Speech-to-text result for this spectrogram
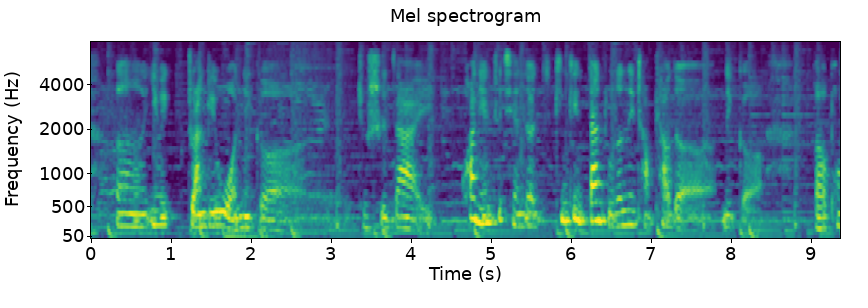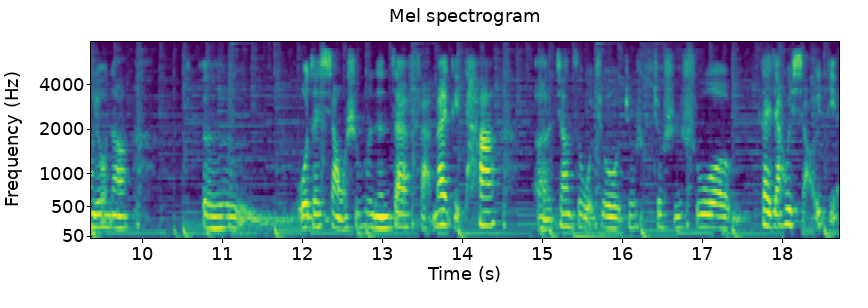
嗯，因为转给我那个就是在跨年之前的 King King 单独的那场票的那个呃朋友呢，呃，我在想我是不是能再返卖给他，呃，这样子我就就是就是说代价会小一点，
